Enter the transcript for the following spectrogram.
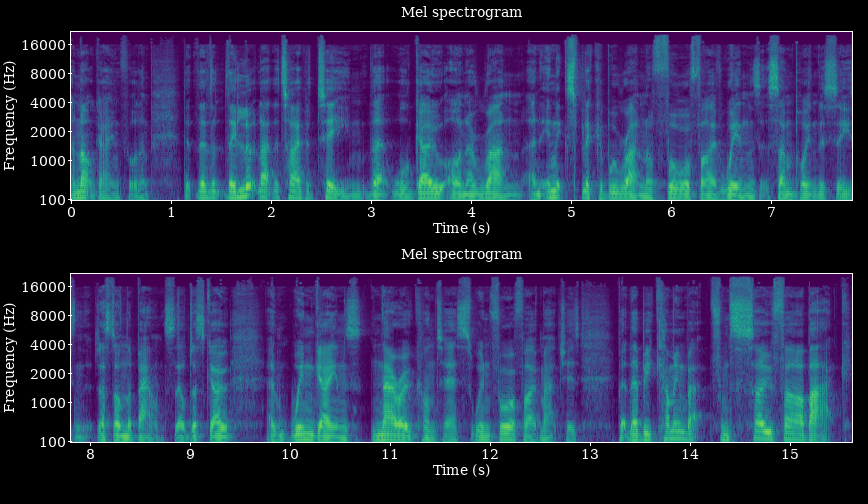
are not going for them. They, they look like the type of team that will go on a run, an inexplicable run of four or five wins at some point this season, just on the bounce. They'll just go and win games, narrow contests, win four or five matches, but they'll be coming back from so far back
